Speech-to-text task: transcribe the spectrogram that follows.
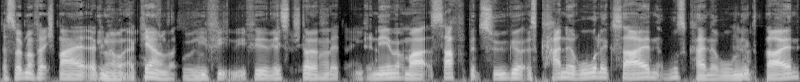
Das sollte man vielleicht mal äh, genau, genau erklären, was, wie, viel, wie viel Steuer fällt eigentlich. Nehmen wir mal Sachbezüge. Es kann eine Rolex sein, muss keine Rolex ja. sein,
